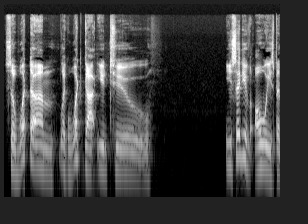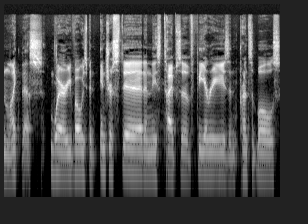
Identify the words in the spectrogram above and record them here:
So what um like what got you to you said you've always been like this, where you've always been interested in these types of theories and principles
